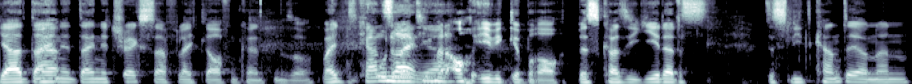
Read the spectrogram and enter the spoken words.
ja, deine, deine Tracks da vielleicht laufen könnten. So. Weil kann ohne sein, mein Team ja. hat auch ewig gebraucht, bis quasi jeder das, das Lied kannte und dann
